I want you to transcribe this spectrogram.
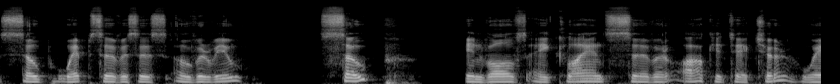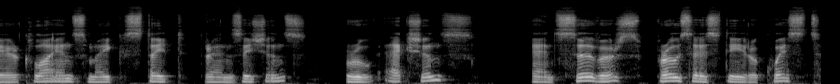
SOAP Web Services Overview. SOAP involves a client-server architecture where clients make state transitions through actions and servers process the request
